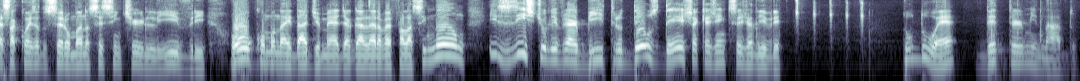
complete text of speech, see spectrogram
Essa coisa do ser humano se sentir livre, ou como na Idade Média a galera vai falar assim: não, existe o livre-arbítrio, Deus deixa que a gente seja livre. Tudo é determinado.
